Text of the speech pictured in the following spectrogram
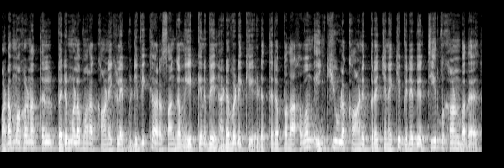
வடமாகாணத்தில் பெருமளவான காணிகளை விடுவிக்க அரசாங்கம் ஏற்கனவே நடவடிக்கை எடுத்திருப்பதாகவும் எஞ்சியுள்ள காணி பிரச்சினைக்கு விரைவில் தீர்வு காண்பது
